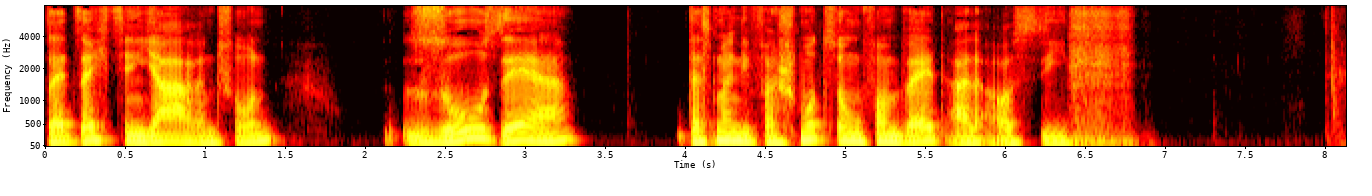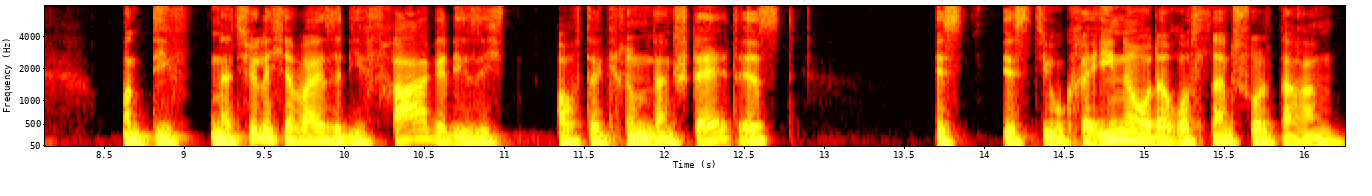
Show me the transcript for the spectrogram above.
seit 16 Jahren schon. So sehr, dass man die Verschmutzung vom Weltall aussieht. Und die, natürlicherweise die Frage, die sich auf der Krim dann stellt, ist, ist, ist die Ukraine oder Russland schuld daran?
